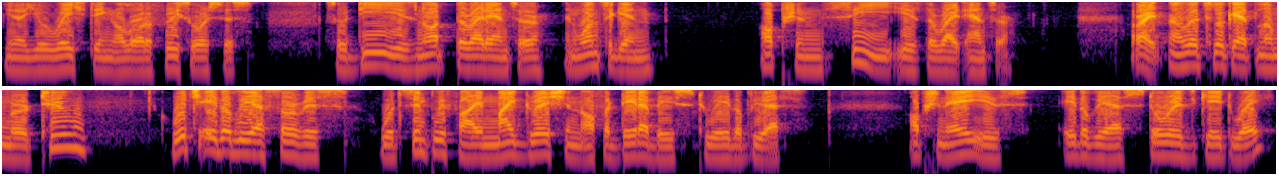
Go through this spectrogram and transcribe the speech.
you know you're wasting a lot of resources. So D is not the right answer. And once again, option C is the right answer. All right, now let's look at number two. Which AWS service would simplify migration of a database to AWS? Option A is AWS Storage Gateway.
